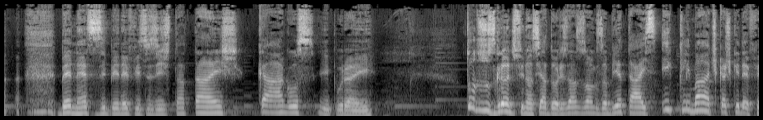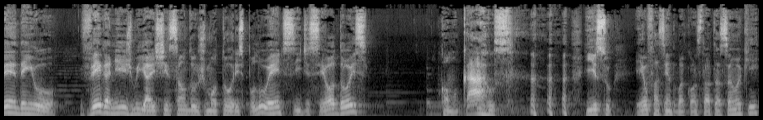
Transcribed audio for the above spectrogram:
Benesses e benefícios estatais, cargos e por aí. Todos os grandes financiadores das ONGs ambientais e climáticas que defendem o veganismo e a extinção dos motores poluentes e de CO2, como carros, isso eu fazendo uma constatação aqui,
